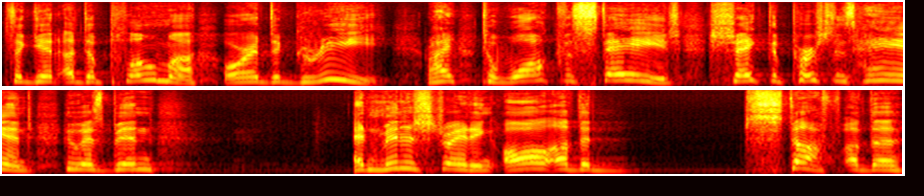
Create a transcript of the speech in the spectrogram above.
to get a diploma or a degree, right? To walk the stage, shake the person's hand who has been administrating all of the stuff of the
